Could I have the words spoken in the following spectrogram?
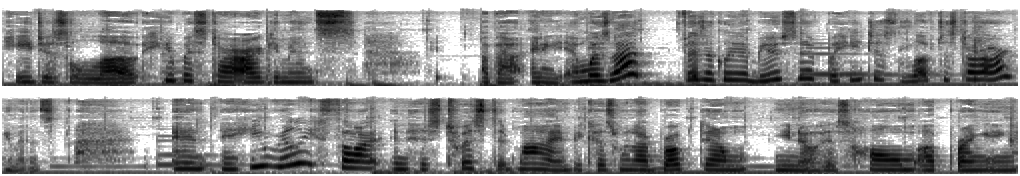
He just loved he would start arguments about any and was not physically abusive, but he just loved to start arguments. And and he really thought in his twisted mind because when I broke down, you know, his home upbringing,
